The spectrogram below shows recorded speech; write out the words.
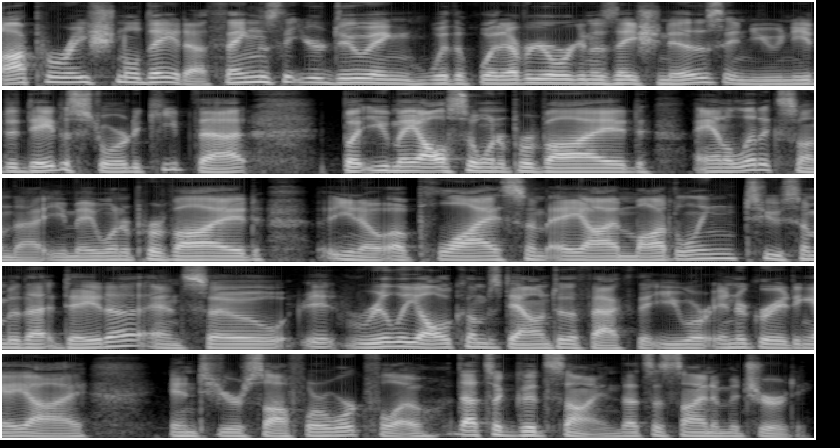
operational data, things that you're doing with whatever your organization is, and you need a data store to keep that. But you may also want to provide analytics on that. You may want to provide, you know, apply some AI modeling to some of that data. And so it really all comes down to the fact that you are integrating AI into your software workflow. That's a good sign. That's a sign of maturity.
